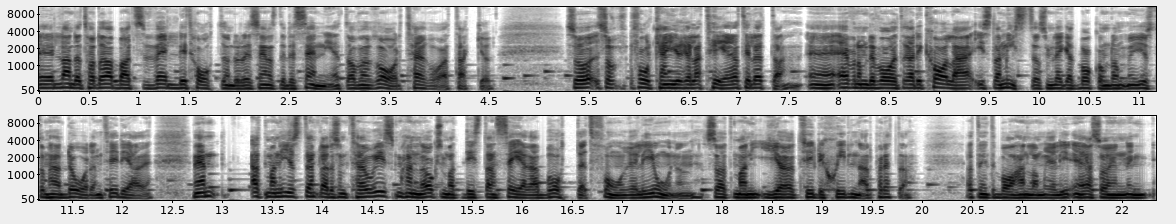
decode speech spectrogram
Eh, landet har drabbats väldigt hårt under det senaste decenniet av en rad terrorattacker. Så, så, folk kan ju relatera till detta. Eh, även om det varit radikala islamister som legat bakom de, just de här dåden tidigare. Men att man just stämplar det som terrorism handlar också om att distansera brottet från religionen. Så att man gör tydlig skillnad på detta. Att det inte bara handlar om eh, alltså en, en,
